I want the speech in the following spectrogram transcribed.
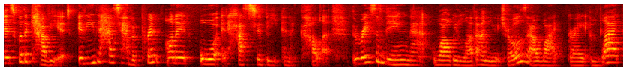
it's with a caveat. It either has to have a print on it or it has to be in a colour. The reason being that while we love our neutrals, our white, grey and black,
